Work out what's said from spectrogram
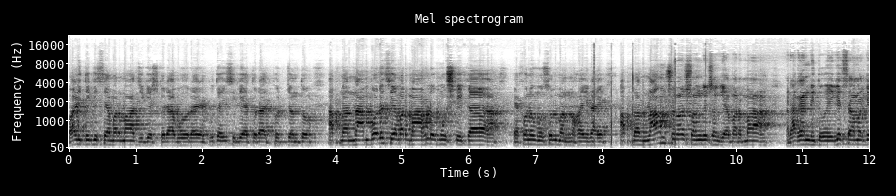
বাড়িতে গেছে আমার মা জিজ্ঞেস করে, আবু রায় কোথায় ছিলি এত রাত পর্যন্ত? আপনার নাম বলেছে, আমার মা হলো মুশরিকা, এখনও মুসলমান হয় নাই। আপনার নাম শোনার সঙ্গে সঙ্গে আমার মা রাগান্বিত হয়ে গেছে, আমাকে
